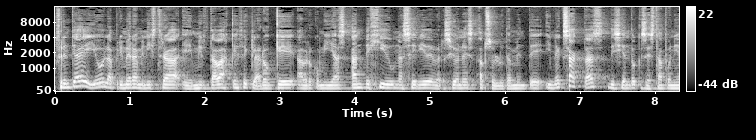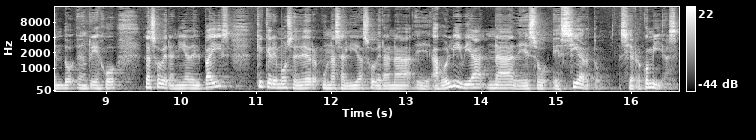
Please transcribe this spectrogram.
Frente a ello, la primera ministra eh, Mirta Vázquez declaró que, abro han tejido una serie de versiones absolutamente inexactas, diciendo que se está poniendo en riesgo la soberanía del país, que queremos ceder una salida soberana eh, a Bolivia, nada de eso es cierto, cierro comillas.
